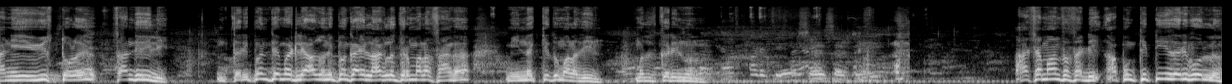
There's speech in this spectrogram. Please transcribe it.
आणि वीस तोळे चांदी दिली. तरी पण ते म्हटले अजूनही पण काही लागलं तर मला सांगा मी नक्की तुम्हाला देईन मदत करीन म्हणून. अशा माणसासाठी आपण कितीही जरी बोललं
